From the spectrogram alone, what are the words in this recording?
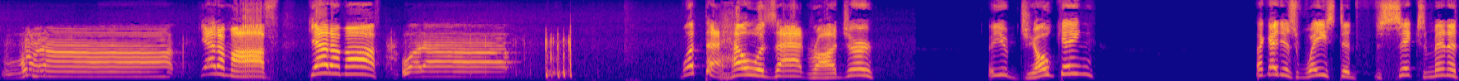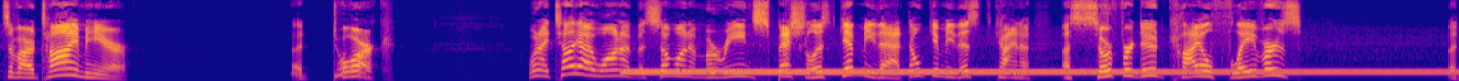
What up? Get him off. Get him off. What up? What the hell was that, Roger? Are you joking? Like I just wasted six minutes of our time here. A dork. When I tell you I want a, someone, a marine specialist, get me that. Don't give me this kind of a surfer dude, Kyle Flavors. A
